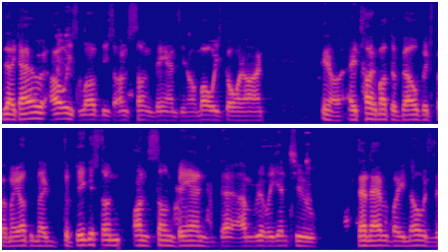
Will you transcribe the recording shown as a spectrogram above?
like I always love these unsung bands. You know, I'm always going on you know, I talk about the Velvets, but my other, my, the biggest un, unsung band that I'm really into that everybody knows is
